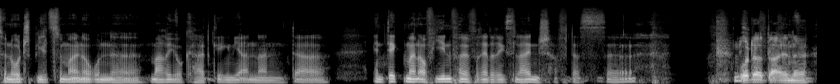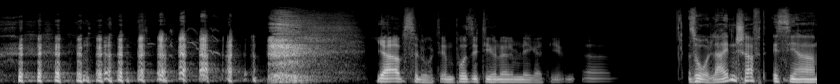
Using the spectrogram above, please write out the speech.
Zur Not spielst du mal eine Runde Mario Kart gegen die anderen. Da entdeckt man auf jeden Fall Frederiks Leidenschaft. Das, äh, Oder deine. ja, absolut. Im Positiven und im Negativen. Ähm, so, Leidenschaft ist ja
